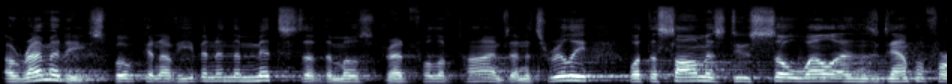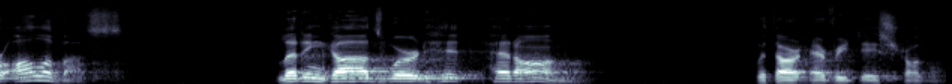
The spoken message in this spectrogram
a remedy spoken of even in the midst of the most dreadful of times. And it's really what the psalmists do so well as an example for all of us, letting God's word hit head on with our everyday struggles.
